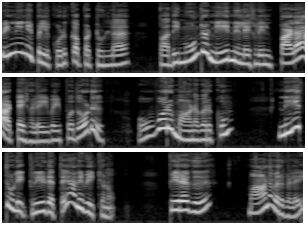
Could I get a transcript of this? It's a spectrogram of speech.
பின்னிணைப்பில் கொடுக்கப்பட்டுள்ள பதிமூன்று நீர்நிலைகளின் பல அட்டைகளை வைப்பதோடு ஒவ்வொரு மாணவருக்கும் நீர்த்துளி கிரீடத்தை அணிவிக்கணும். பிறகு மாணவர்களை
